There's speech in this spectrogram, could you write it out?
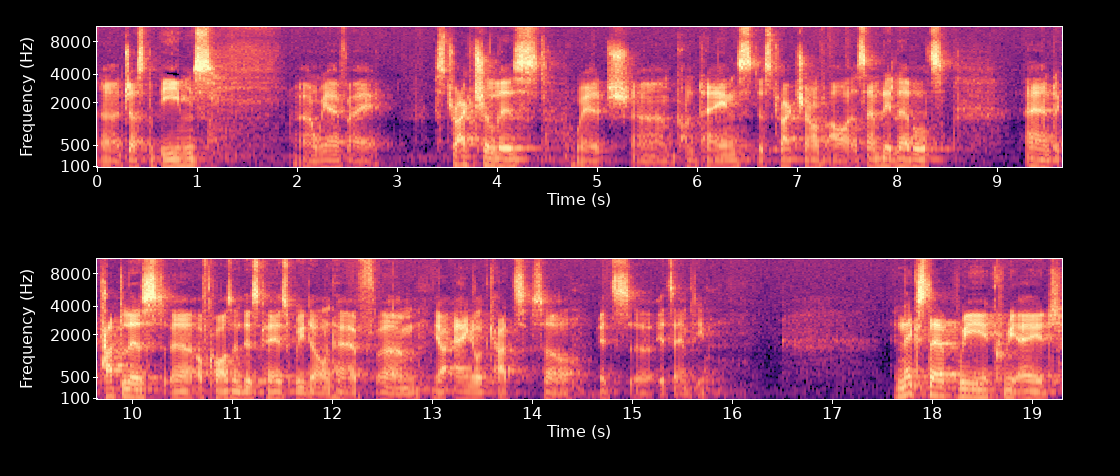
uh, just the beams, uh, we have a structure list which um, contains the structure of our assembly levels and a cut list. Uh, of course, in this case, we don't have um, yeah, angled cuts, so it's, uh, it's empty. Next step, we create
